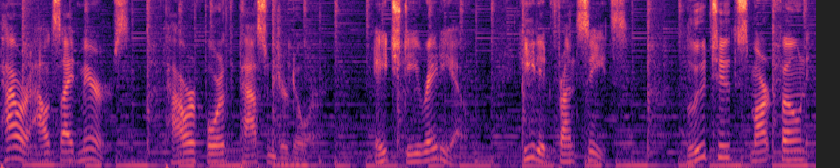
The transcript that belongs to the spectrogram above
power outside mirrors, power fourth passenger door, HD radio, heated front seats, Bluetooth smartphone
